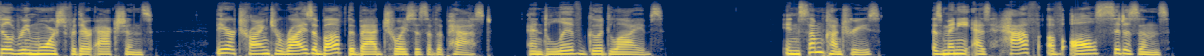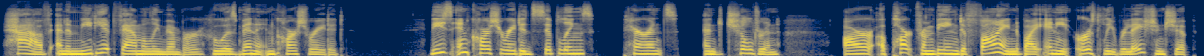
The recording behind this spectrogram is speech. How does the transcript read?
feel remorse for their actions. They are trying to rise above the bad choices of the past and live good lives. In some countries, as many as half of all citizens have an immediate family member who has been incarcerated. These incarcerated siblings, parents, and children are, apart from being defined by any earthly relationship,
